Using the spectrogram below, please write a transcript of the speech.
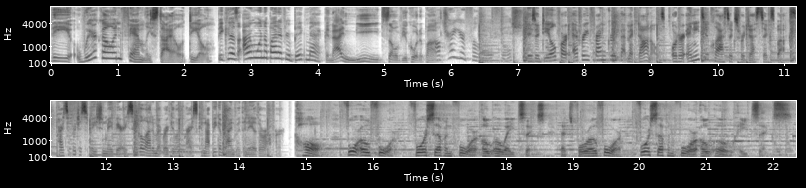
the We're Going Family Style deal. Because I want a bite of your Big Mac. And I need some of your quarter pound. I'll try your filet of fish. There's a deal for every friend group at McDonald's. Order any two classics for just six bucks. Price of participation may vary. Single item at regular price cannot be combined with any other offer. Call 404 474 0086. That's 404 474 0086.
